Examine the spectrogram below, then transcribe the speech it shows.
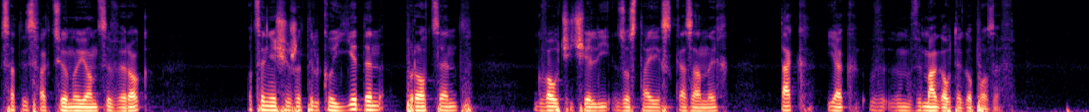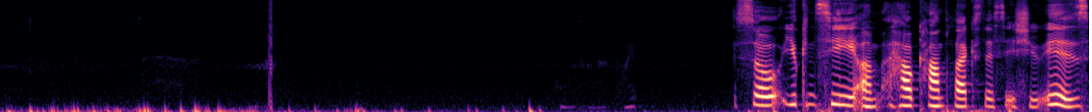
satysfakcjonujący wyrok. Ocenia się, że tylko 1% gwałcicieli zostaje skazanych tak, jak wy- wymagał tego pozew. So you can see um, how complex this issue is.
